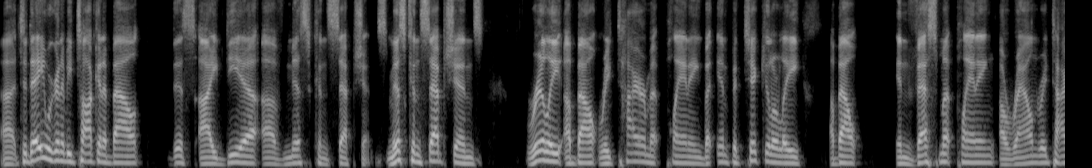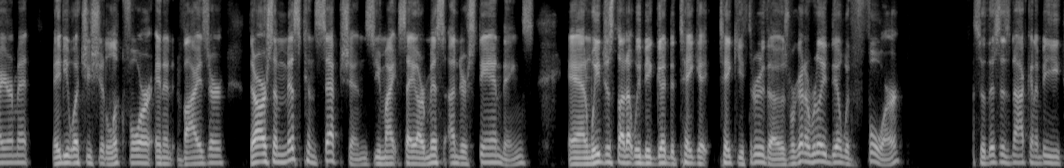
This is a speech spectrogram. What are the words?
Uh, today, we're going to be talking about this idea of misconceptions. Misconceptions really about retirement planning, but in particularly about investment planning around retirement maybe what you should look for in an advisor. There are some misconceptions, you might say, or misunderstandings. And we just thought it would be good to take it, take you through those. We're going to really deal with four. So this is not going to be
